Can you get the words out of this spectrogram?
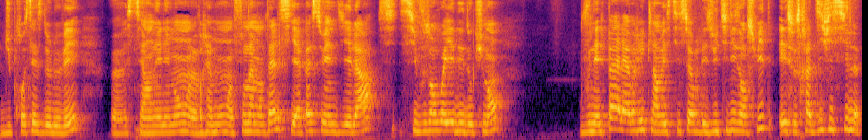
du process de levée. Euh, c'est un élément euh, vraiment fondamental. S'il n'y a pas ce NDA-là, si, vous envoyez des documents, vous n'êtes pas à l'abri que l'investisseur les utilise ensuite et ce sera difficile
